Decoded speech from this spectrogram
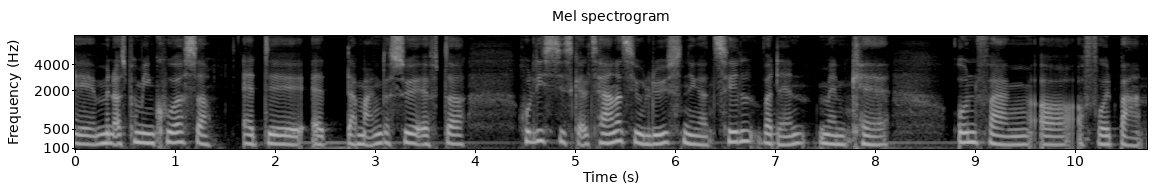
Øh, men også på mine kurser, at, øh, at der er mange, der søger efter holistiske alternative løsninger til, hvordan man kan undfange og, og få et barn.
